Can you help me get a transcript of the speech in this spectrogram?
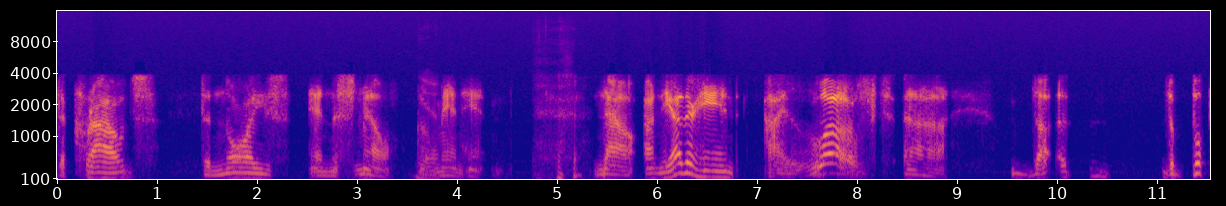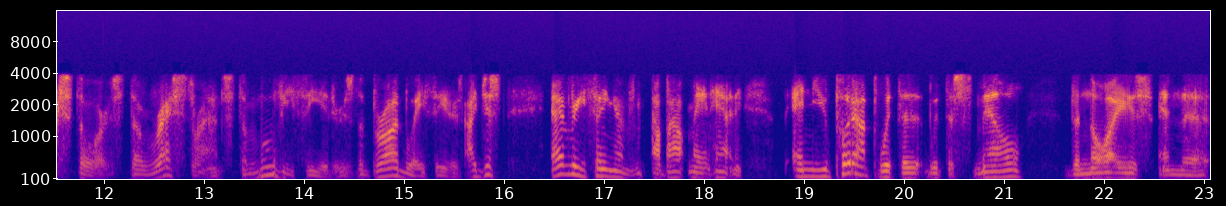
the crowds, the noise, and the smell Yeah. of Manhattan. now, on the other hand, I loved uh, the the bookstores, the restaurants, the movie theaters, the Broadway theaters. I just everything of, about Manhattan, and you put up with the with the smell, the noise, and the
